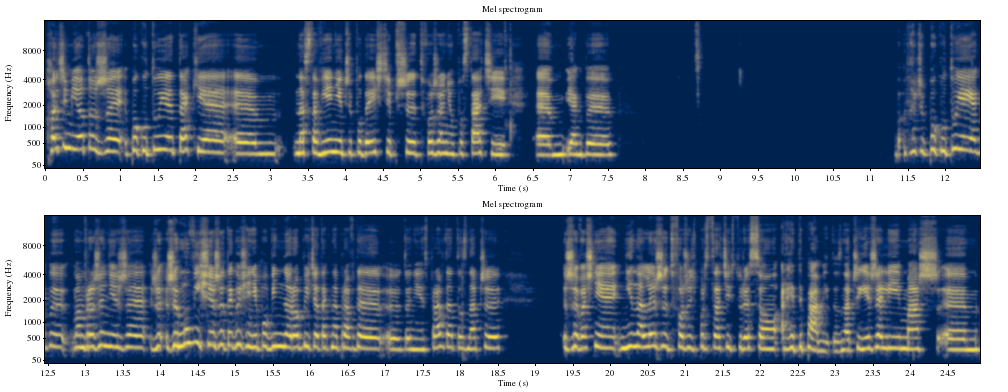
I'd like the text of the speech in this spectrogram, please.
chodzi mi o to, że pokutuje takie um, nastawienie czy podejście przy tworzeniu postaci jakby znaczy pokutuje jakby, mam wrażenie, że, że, że mówi się, że tego się nie powinno robić, a tak naprawdę y, to nie jest prawda, to znaczy że właśnie nie należy tworzyć postaci, które są archetypami. To znaczy, jeżeli masz, um,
